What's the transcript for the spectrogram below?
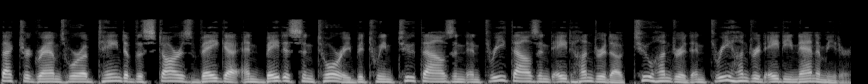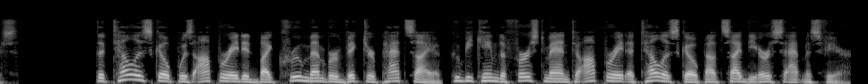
spectrograms were obtained of the stars Vega and Beta Centauri between 2000 and 3800 A, 200 and 380 nanometers. The telescope was operated by crew member Viktor Patsayev, who became the first man to operate a telescope outside the Earth's atmosphere.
